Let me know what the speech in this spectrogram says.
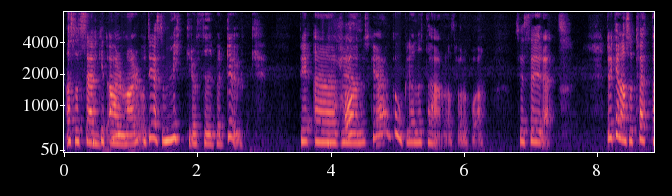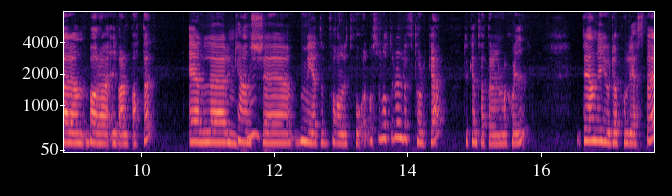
Alltså säkert armar. Och det är alltså mikrofiberduk. Det är, Jaha. eh, nu ska jag googla lite här medan jag håller på. Så jag säger rätt. Du kan alltså tvätta den bara i varmt vatten. Eller kanske med vanligt tvål. Och så låter du den lufttorka. Du kan tvätta den i maskin. Den är gjord av polyester.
